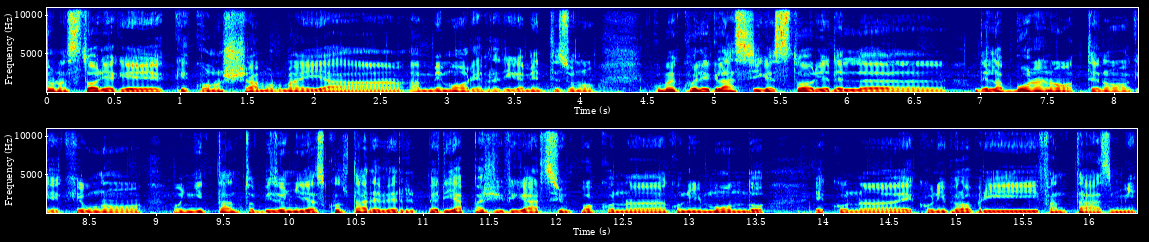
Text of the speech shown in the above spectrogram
è una storia che, che conosciamo ormai a, a, memoria praticamente, sono come quelle classiche storie del, della buonanotte, no? che, che, uno ogni tanto ha bisogno di ascoltare per, per riappacificarsi un po' con, con il mondo e con, e con, i propri fantasmi.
